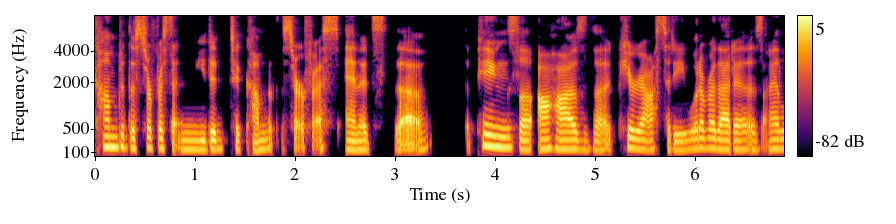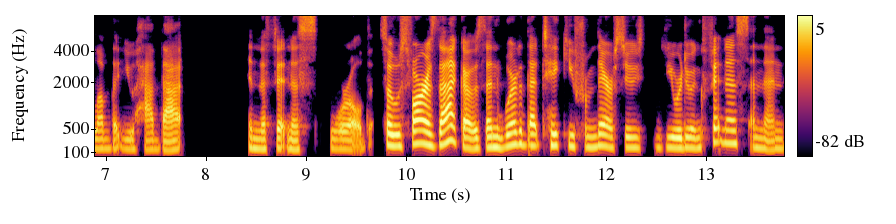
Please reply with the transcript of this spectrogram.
come to the surface that needed to come to the surface. And it's the the pings, the ahas, the curiosity, whatever that is. And I love that you had that in the fitness world. So as far as that goes, then where did that take you from there? So you were doing fitness and then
